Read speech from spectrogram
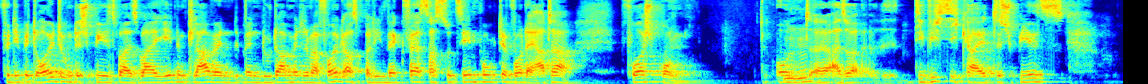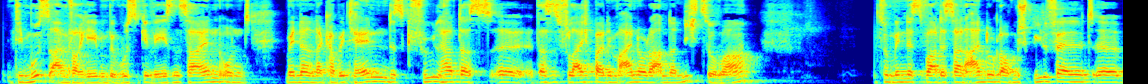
für die Bedeutung des Spiels, weil es war jedem klar, wenn, wenn du da mit dem Erfolg aus Berlin wegfährst, hast du zehn Punkte vor der Hertha Vorsprung. Und mhm. äh, also die Wichtigkeit des Spiels, die muss einfach jedem bewusst gewesen sein. Und wenn dann der Kapitän das Gefühl hat, dass, äh, dass es vielleicht bei dem einen oder anderen nicht so war, zumindest war das sein Eindruck auf dem Spielfeld. Äh,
